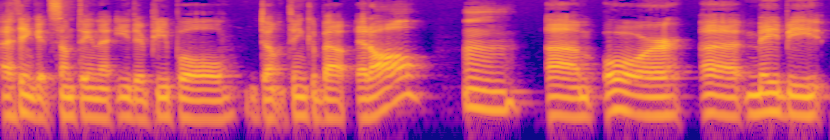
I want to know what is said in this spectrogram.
I think it's something that either people don't think about at all, Mm. um, or uh, maybe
